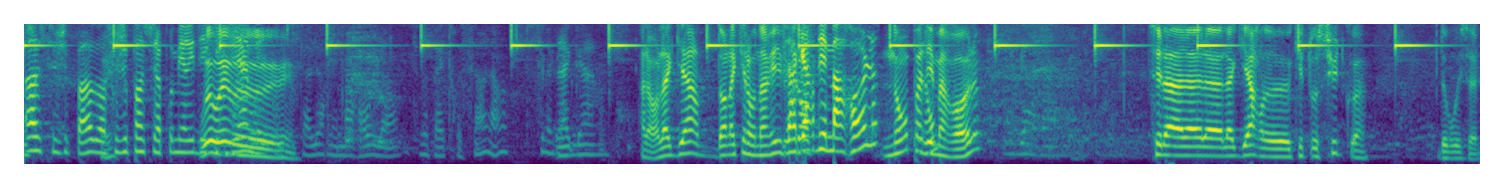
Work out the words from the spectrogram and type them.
Ah, je sais pas. Enfin, je pense que c'est la première idée Oui, qui oui, me vient. oui, mais- oui, oui. Tout à l'heure, les marolles, hein. ça ne peut pas être ça, là. La, La gare. Alors, la gare dans laquelle on arrive. la quand- gare des marolles? Non, pas Non. des Marolles. Euh, C'est la, la, la- la gare euh, qui est au sud, quoi, de Bruxelles.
